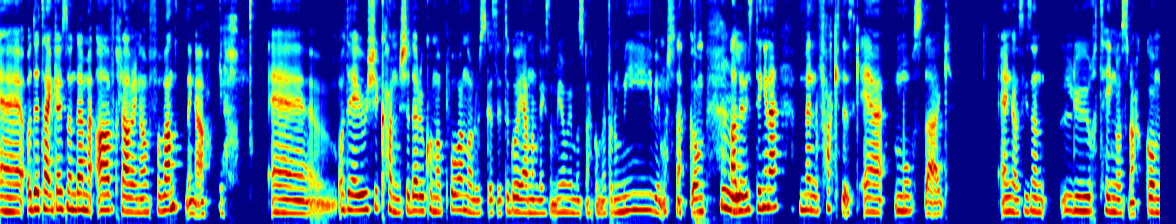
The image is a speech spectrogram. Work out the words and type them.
Eh, og det tenker jeg sånn, det med avklaring av forventninger Ja. Eh, Og det er jo ikke kanskje det du kommer på når du skal sitte og gå gjennom liksom, Jo, vi må snakke om økonomi, vi må snakke om alle disse tingene, men faktisk er morsdag en ganske sånn lur ting å snakke om.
